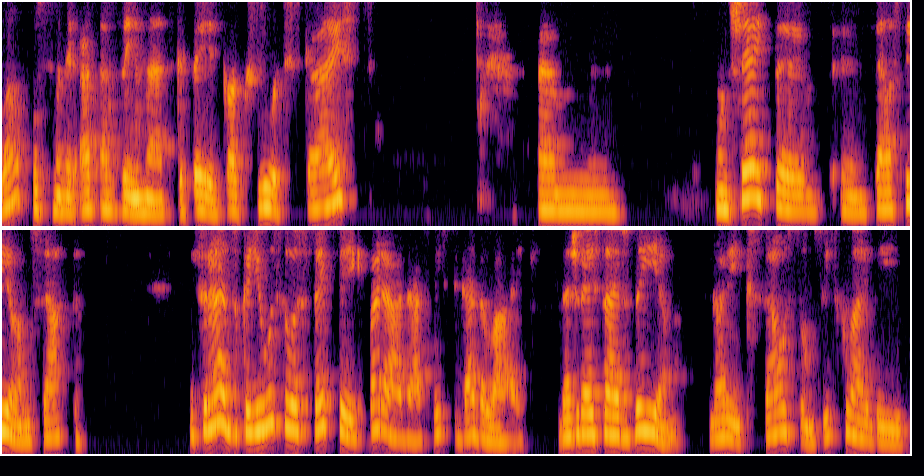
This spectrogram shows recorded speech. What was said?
lapus. Man ir atzīmēts, ka te ir kaut kas ļoti skaists. Um, un šeit tēls Pioms saka, es redzu, ka jūsos secīgi parādās visi gada laiki. Dažreiz tā ir ziema, garīgs sausums, izklaidība,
